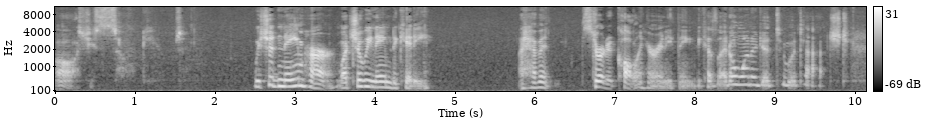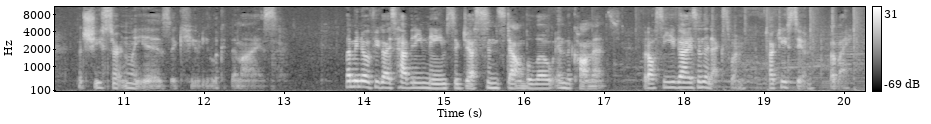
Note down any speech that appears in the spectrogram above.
Oh, she's so cute. We should name her. What should we name the kitty? I haven't started calling her anything because I don't want to get too attached. But she certainly is a cutie. Look at them eyes. Let me know if you guys have any name suggestions down below in the comments. But I'll see you guys in the next one. Talk to you soon. Bye-bye.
